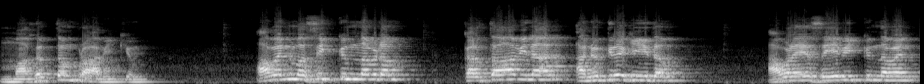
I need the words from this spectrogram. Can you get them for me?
മഹത്വം പ്രാപിക്കും. അവൻ വസിക്കുന്നവിടം കർത്താവിനാൽ അനുഗ്രഹീതം. അവളെ സേവിക്കുന്നവൻ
